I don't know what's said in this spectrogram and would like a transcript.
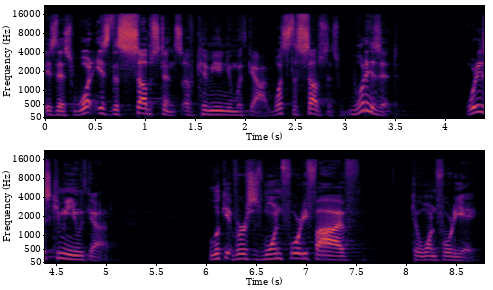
is this What is the substance of communion with God? What's the substance? What is it? What is communion with God? Look at verses 145 to 148.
